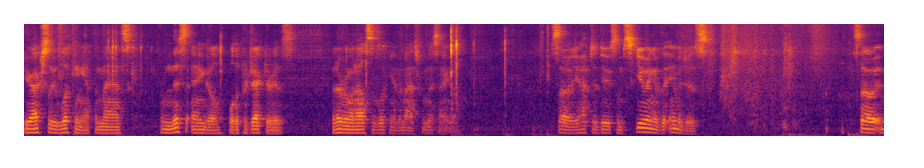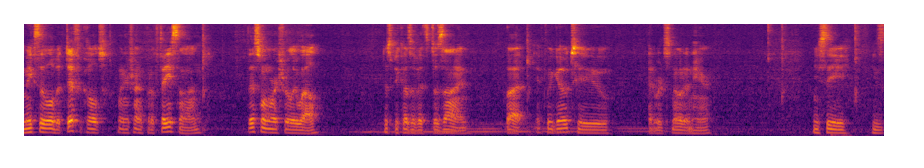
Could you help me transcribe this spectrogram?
You're actually looking at the mask from this angle, well the projector is, but everyone else is looking at the mask from this angle. So you have to do some skewing of the images. So it makes it a little bit difficult when you're trying to put a face on. This one works really well, just because of its design. But if we go to Edward Snowden here, you see he's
